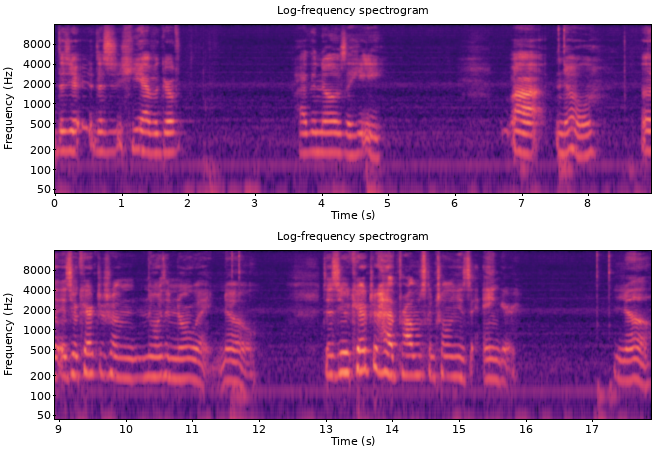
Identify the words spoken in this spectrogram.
Does your does he have a girl? How the nose a he? Uh, no. Uh, is your character from northern Norway? No. Does your character have problems controlling his anger? No.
